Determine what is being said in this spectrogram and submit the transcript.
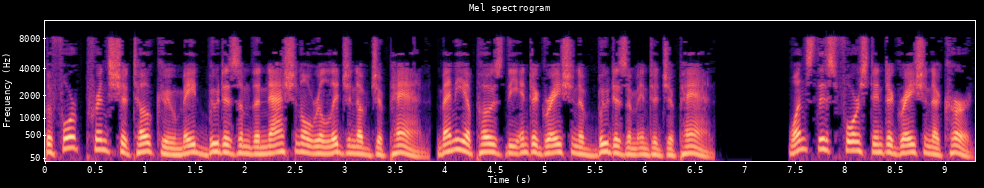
Before Prince Shotoku made Buddhism the national religion of Japan, many opposed the integration of Buddhism into Japan. Once this forced integration occurred,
